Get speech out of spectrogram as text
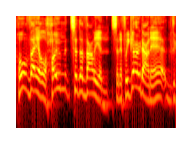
Port Vale, home to the Valiants. And if we go down here, the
